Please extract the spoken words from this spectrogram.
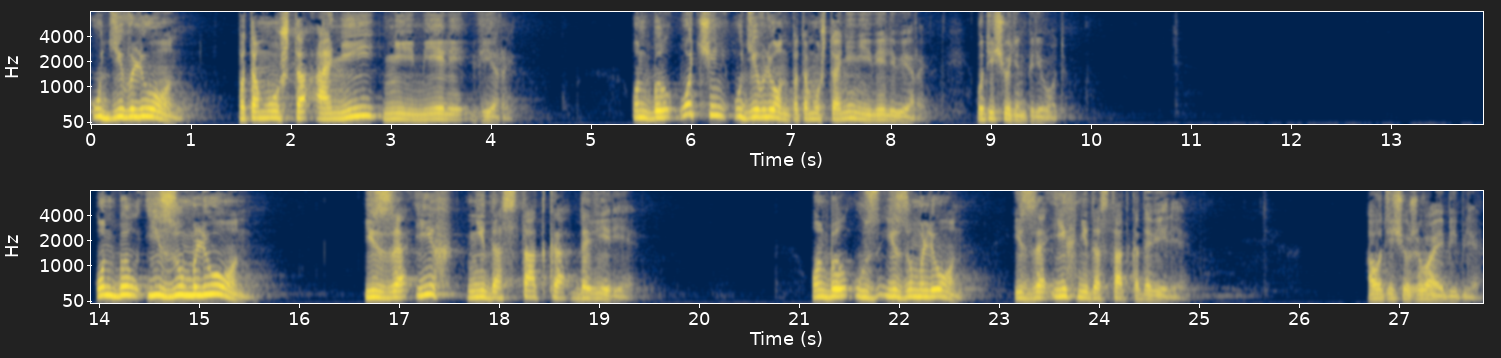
удивлен потому что они не имели веры. Он был очень удивлен, потому что они не имели веры. Вот еще один перевод. Он был изумлен из-за их недостатка доверия. Он был изумлен из-за их недостатка доверия. А вот еще живая Библия.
